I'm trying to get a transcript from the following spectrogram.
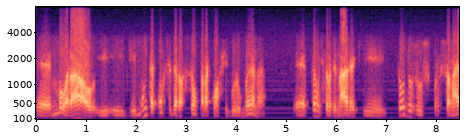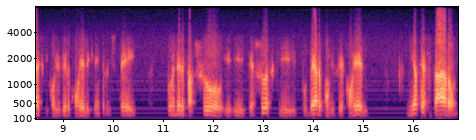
eh, moral e, e, de muita consideração para com a figura humana eh, tão extraordinária que todos os profissionais que conviveram com ele, que eu entrevistei, por onde ele passou e, e pessoas que puderam conviver com ele me atestaram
